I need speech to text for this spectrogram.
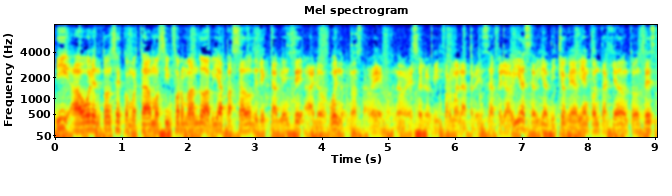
y ahora entonces, como estábamos informando, había pasado directamente a los, bueno, no sabemos, ¿no? Eso es lo que informa la prensa, pero había, se habían dicho que habían contagiado entonces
